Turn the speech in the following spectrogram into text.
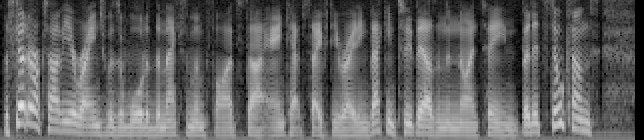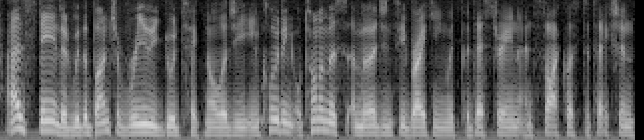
The Skoda Octavia range was awarded the maximum 5-star ANCAP safety rating back in 2019, but it still comes as standard with a bunch of really good technology, including autonomous emergency braking with pedestrian and cyclist detection.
